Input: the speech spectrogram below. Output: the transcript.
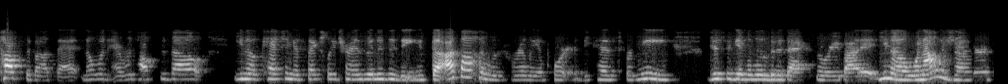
talks about that? No one ever talks about, you know, catching a sexually transmitted disease. But I thought it was really important because for me, just to give a little bit of backstory about it, you know, when I was younger,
